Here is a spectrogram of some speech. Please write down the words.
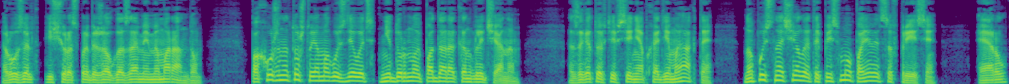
Рузвельт еще раз пробежал глазами меморандум. Похоже на то, что я могу сделать недурной подарок англичанам. Заготовьте все необходимые акты, но пусть сначала это письмо появится в прессе. Эрл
